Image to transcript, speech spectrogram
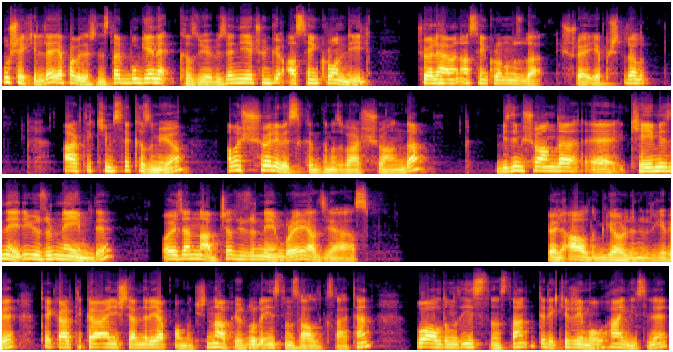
Bu şekilde yapabilirsiniz. Tabii bu gene kızıyor bize. Niye? Çünkü asenkron değil. Şöyle hemen asenkronumuzu da şuraya yapıştıralım. Artık kimse kızmıyor. Ama şöyle bir sıkıntımız var şu anda. Bizim şu anda e, key'imiz neydi? Username'di. O yüzden ne yapacağız? Username'i buraya yazacağız. Böyle aldım gördüğünüz gibi. Tekrar tekrar aynı işlemleri yapmamak için ne yapıyoruz? Burada instance aldık zaten. Bu aldığımız instance'tan dedik ki remove hangisini?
